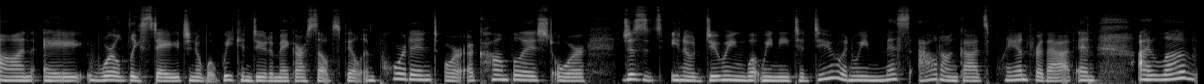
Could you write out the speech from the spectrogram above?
on a worldly stage, you know, what we can do to make ourselves feel important or accomplished or just, you know, doing what we need to do. And we miss out on God's plan for that. And I love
